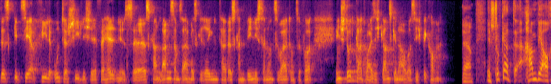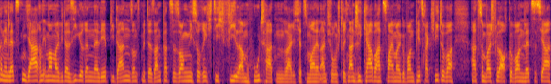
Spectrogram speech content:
das gibt sehr viele unterschiedliche Verhältnisse. Es kann langsam sein, wenn es geregnet hat, es kann windig sein und so weiter und so fort. In Stuttgart weiß ich ganz genau, was ich bekomme. Ja, in Stuttgart haben wir auch in den letzten Jahren immer mal wieder Siegerinnen erlebt, die dann sonst mit der Sandplatzsaison nicht so richtig viel am Hut hatten, sage ich jetzt mal in Anführungsstrichen. Angelique Kerber hat zweimal gewonnen, Petra Kvitova hat zum Beispiel auch gewonnen letztes Jahr,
